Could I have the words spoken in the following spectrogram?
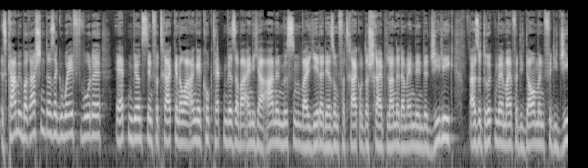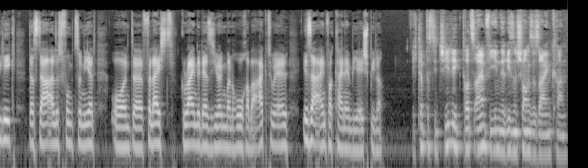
es kam überraschend, dass er gewaved wurde. Hätten wir uns den Vertrag genauer angeguckt, hätten wir es aber eigentlich erahnen müssen, weil jeder, der so einen Vertrag unterschreibt, landet am Ende in der G-League. Also drücken wir ihm einfach die Daumen für die G-League, dass da alles funktioniert und äh, vielleicht grindet er sich irgendwann hoch, aber aktuell ist er einfach kein NBA-Spieler. Ich glaube, dass die G-League trotz allem für ihn eine Riesenchance sein kann.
